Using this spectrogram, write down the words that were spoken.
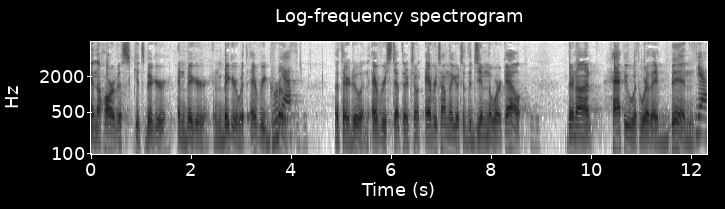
and the harvest gets bigger and bigger and bigger with every growth Yeah. that they're doing, every step they're doing. Every time they go to the gym to work out, mm-hmm. they're not happy with where they've been. Yeah.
